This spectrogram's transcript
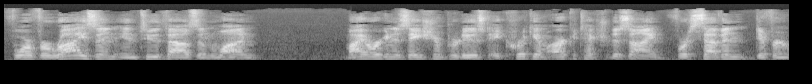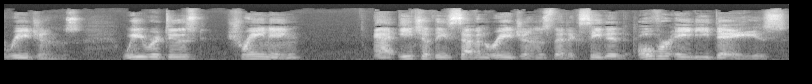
For Verizon in 2001, my organization produced a curriculum architecture design for seven different regions. We reduced training at each of these seven regions that exceeded over 80 days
